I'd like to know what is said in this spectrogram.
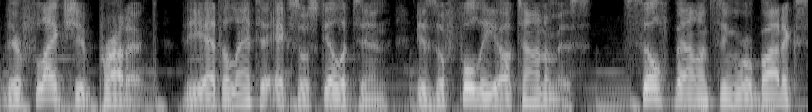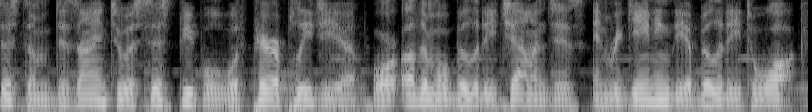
Their flagship product, the Atalanta exoskeleton, is a fully autonomous, self-balancing robotic system designed to assist people with paraplegia or other mobility challenges in regaining the ability to walk.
